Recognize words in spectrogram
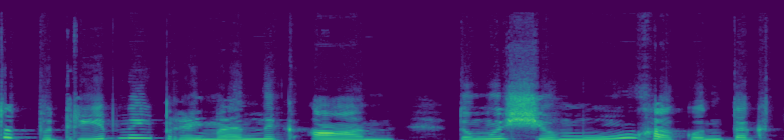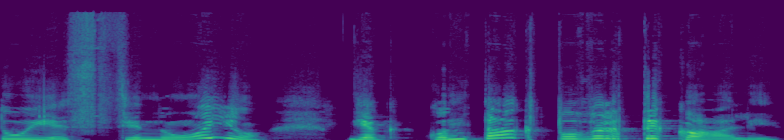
тут потрібний прийменник ан, тому що муха контактує з стіною як контакт по вертикалі.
